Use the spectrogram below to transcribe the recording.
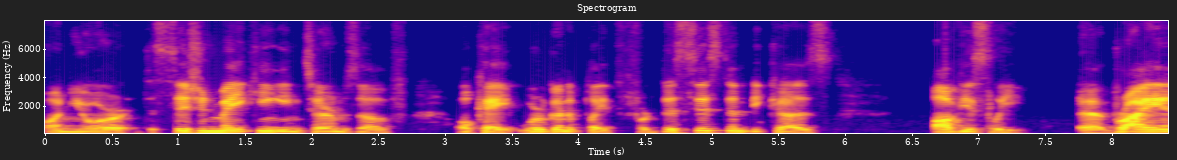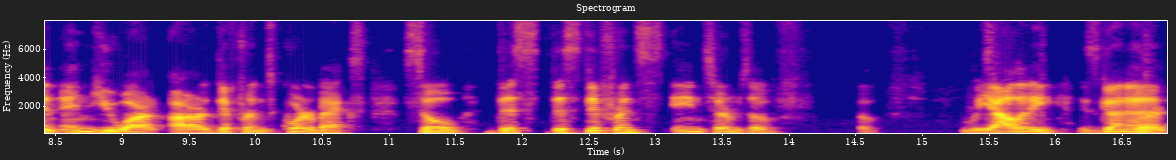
on your decision making in terms of okay we're gonna play it for this system because obviously uh, Brian and you are are different quarterbacks so mm-hmm. this this difference in terms of of reality is gonna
